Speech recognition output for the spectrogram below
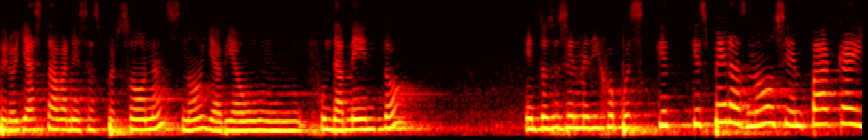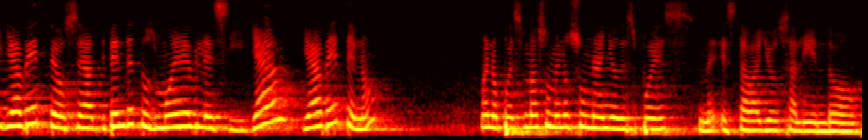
pero ya estaban esas personas, ¿no? Ya había un fundamento. Entonces él me dijo, pues, ¿qué, esperas, no? Se empaca y ya vete, o sea, vende tus muebles y ya, ya vete, ¿no? Bueno, pues más o menos un año después estaba yo saliendo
